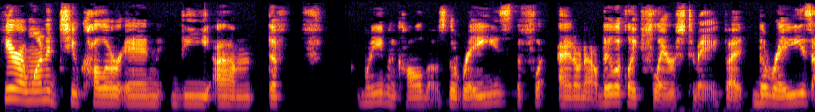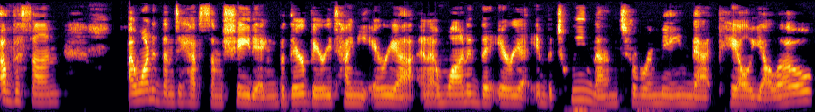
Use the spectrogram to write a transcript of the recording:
Here I wanted to color in the um the what do you even call those? The rays, the fl- I don't know. They look like flares to me, but the rays of the sun. I wanted them to have some shading, but they're very tiny area, and I wanted the area in between them to remain that pale yellow.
